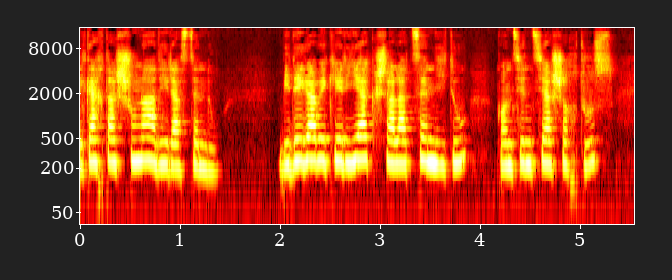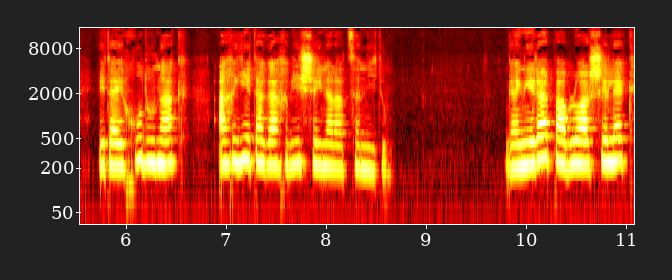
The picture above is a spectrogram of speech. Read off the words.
elkartasuna adirazten du, bidegabekeriak salatzen ditu kontzientzia sortuz eta ejudunak argi eta garbi seinalatzen ditu. Gainera Pablo Aselek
